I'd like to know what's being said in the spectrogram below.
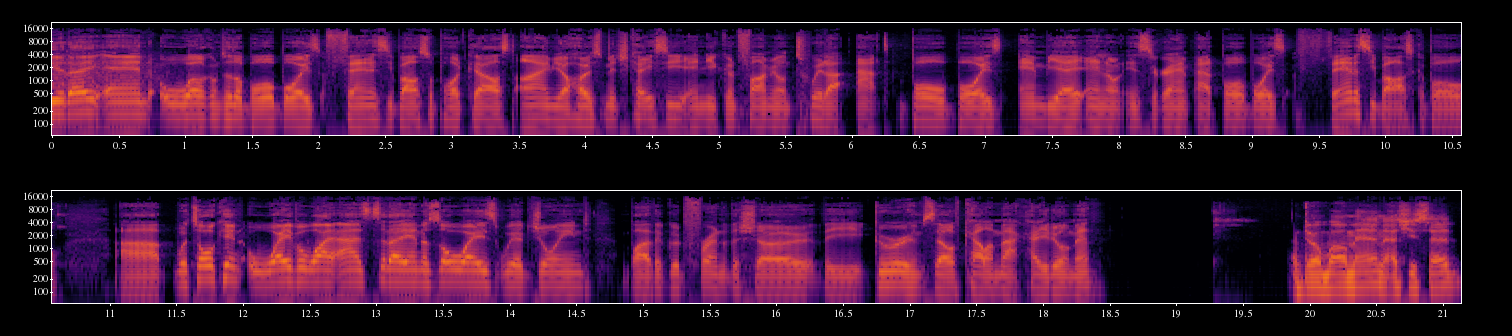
G'day and welcome to the Ball Boys Fantasy Basketball Podcast. I am your host Mitch Casey and you can find me on Twitter at Ball Boys NBA and on Instagram at Ball Boys Fantasy Basketball. Uh, we're talking waiver wire ads today, and as always, we are joined by the good friend of the show, the guru himself, Callum Mack. How you doing, man? I'm doing well, man. As you said,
